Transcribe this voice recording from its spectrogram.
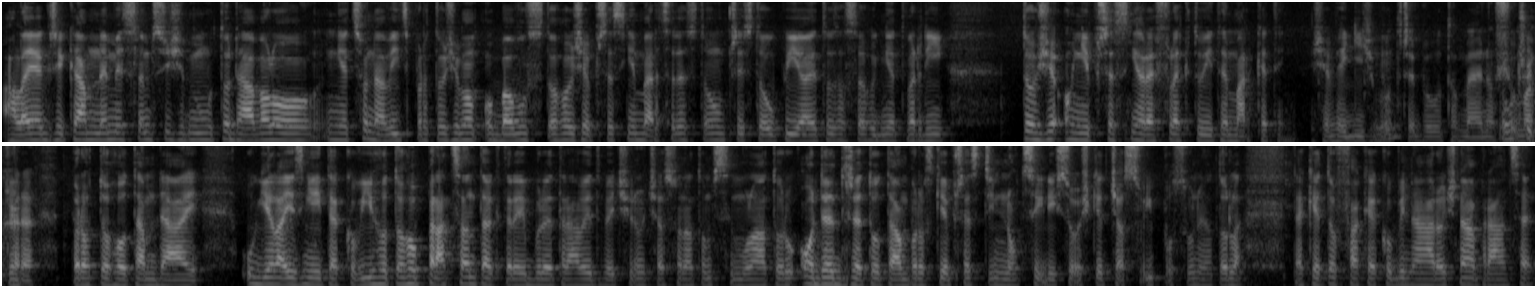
ale jak říkám, nemyslím si, že by mu to dávalo něco navíc, protože mám obavu z toho, že přesně Mercedes tomu přistoupí a je to zase hodně tvrdý to, že oni přesně reflektují ten marketing, že vědí, že hmm. potřebují to jméno Schumacher, proto ho tam dají, udělají z něj takového toho pracanta, který bude trávit většinu času na tom simulátoru, odedře to tam prostě přes ty noci, když jsou ještě časový posuny a tohle, tak je to fakt jakoby náročná práce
